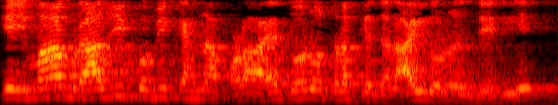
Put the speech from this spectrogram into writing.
کہ امام راضی کو بھی کہنا پڑا ہے، دونوں طرف کے دلائل انہوں نے دے دیے،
